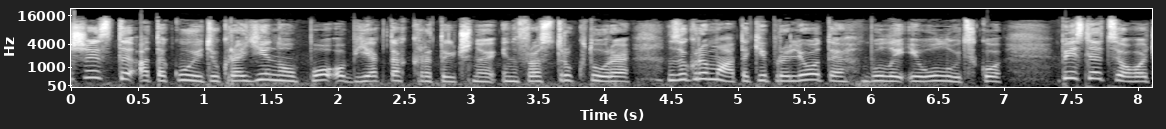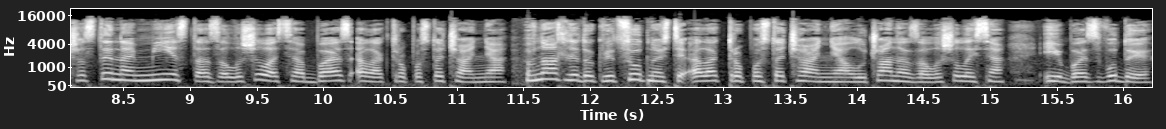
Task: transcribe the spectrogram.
Рашисти атакують Україну по об'єктах критичної інфраструктури. Зокрема, такі прильоти були і у Луцьку. Після цього частина міста залишилася без електропостачання. Внаслідок відсутності електропостачання лучани залишилися і без води.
